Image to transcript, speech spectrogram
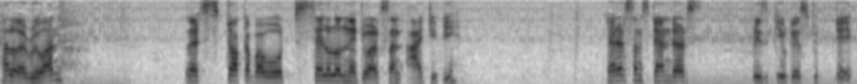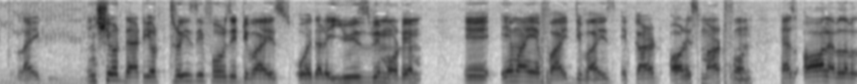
Hello everyone. Let's talk about cellular networks and I2P. Here are some standards prerequisites to take like ensure that your 3G 4G device whether a USB modem a MIFI device a card or a smartphone has all available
